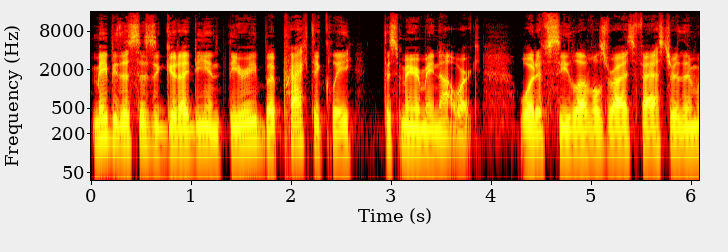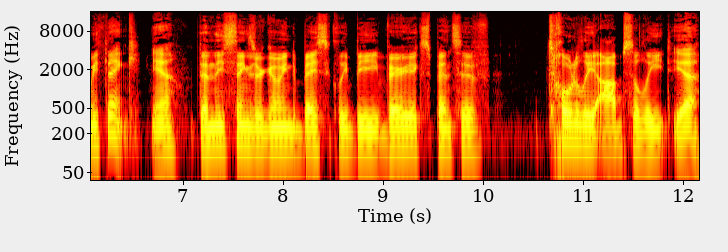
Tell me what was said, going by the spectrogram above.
maybe this is a good idea in theory, but practically this may or may not work. What if sea levels rise faster than we think? Yeah. Then these things are going to basically be very expensive, totally obsolete Yeah.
